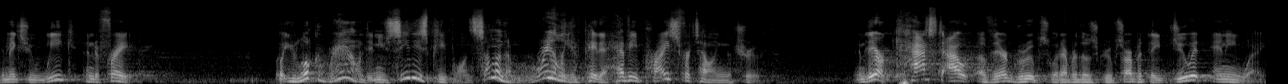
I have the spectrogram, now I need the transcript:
It makes you weak and afraid. But you look around and you see these people, and some of them really have paid a heavy price for telling the truth. And they are cast out of their groups, whatever those groups are, but they do it anyway.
